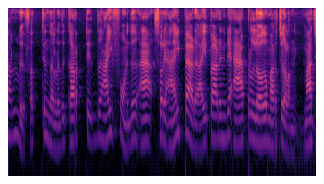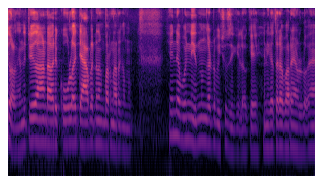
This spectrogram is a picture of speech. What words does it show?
തള്ളു സത്യം തള്ളു. ഇത് കറക്റ്റ് ഇത് ഐഫോൺ ഇത് സോറി ഐപാഡ് ഐപാഡിന്റെ ആപ്പിൾ ലോകം മറിച്ച് കളഞ്ഞു മാച്ച് കളഞ്ഞു. എന്നിട്ട് ഇതാണ്ട് അവർ കൂളായി ടാബ്ലറ്റ് എന്നൊക്കെ പറഞ്ഞിറങ്ങുന്നു എന്റെ പൊന്നെ ഇന്നും കേട്ട് വിശ്വസിക്കില്ല ഓക്കെ എനിക്കത്ര പറയാനുള്ളൂ ഏ?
